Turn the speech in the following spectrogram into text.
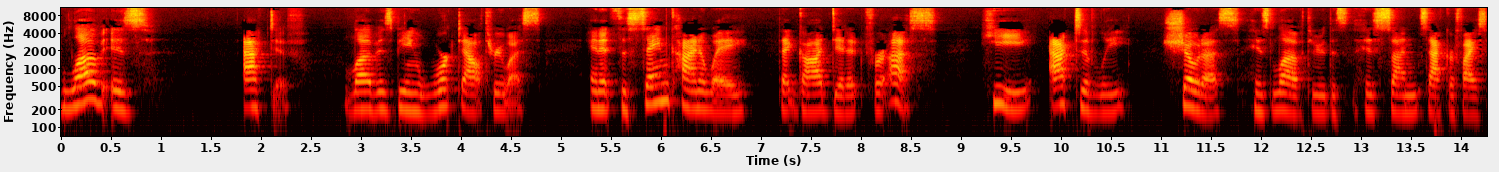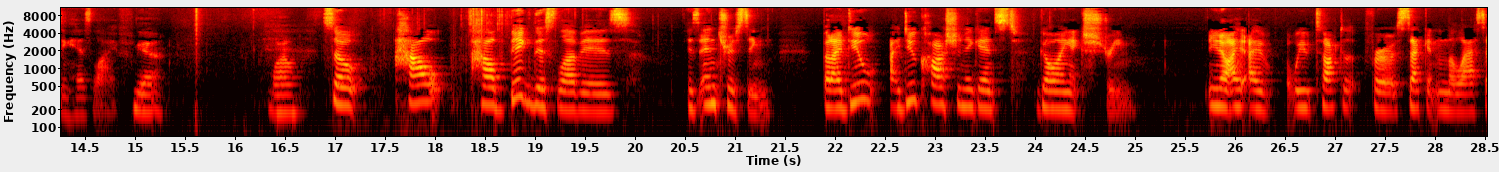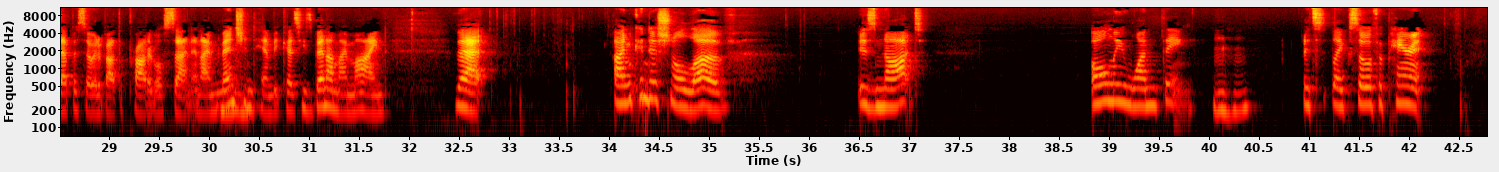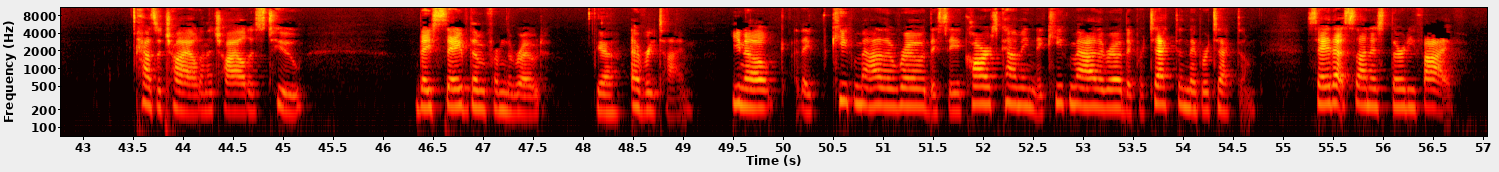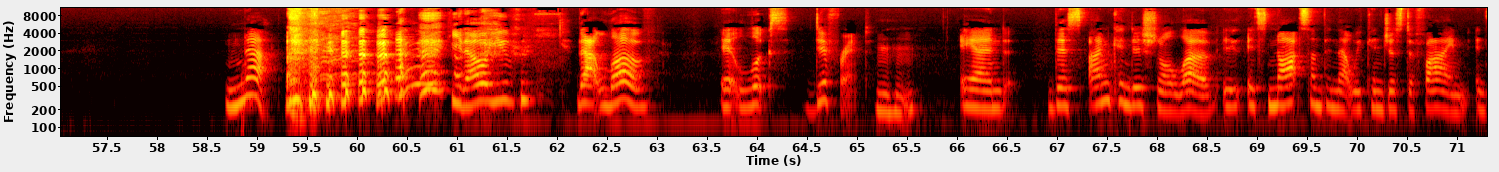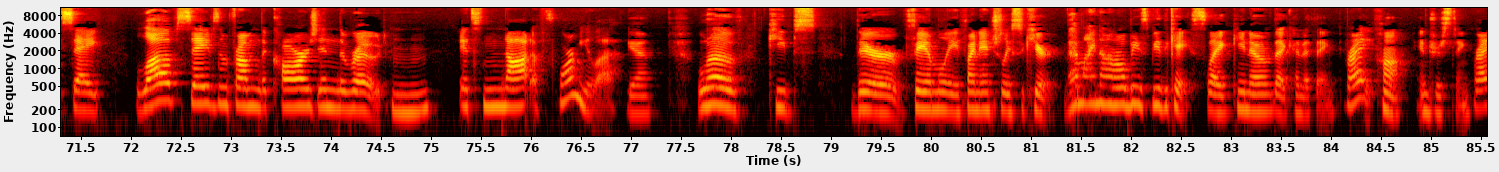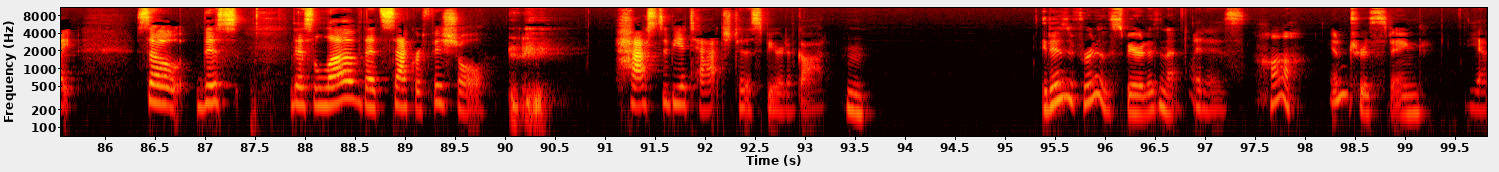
love is active, love is being worked out through us. And it's the same kind of way that God did it for us. He actively showed us his love through this, his son sacrificing his life. Yeah. Wow. So how how big this love is is interesting, but I do I do caution against going extreme. You know, I, I we talked for a second in the last episode about the prodigal son, and I mm-hmm. mentioned him because he's been on my mind. That unconditional love is not only one thing. Mm-hmm. it's like so if a parent has a child and the child is two they save them from the road Yeah. every time. You know they keep them out of the road. They see a car's coming. They keep them out of the road. They protect them they protect them say that son is 35 no. You know you that love it looks different. Mm-hmm. And this unconditional love, it's not something that we can just define and say, love saves them from the cars in the road. Mm-hmm. It's not a formula. Yeah. Love keeps their family financially secure. That might not always be the case. Like, you know, that kind of thing. Right. Huh. Interesting. Right. So this this love that's sacrificial has to be attached to the Spirit of God. It is a fruit of the spirit, isn't it? It is. Huh. Interesting. Yeah.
